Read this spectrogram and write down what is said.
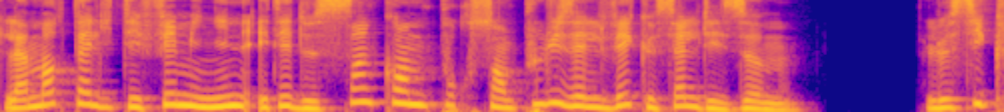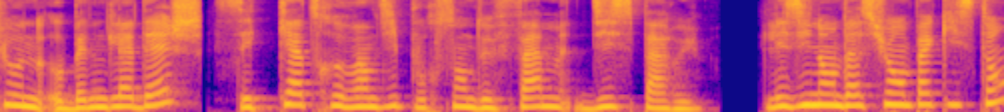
la mortalité féminine était de 50% plus élevée que celle des hommes. Le cyclone au Bangladesh, c'est 90% de femmes disparues. Les inondations en Pakistan?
